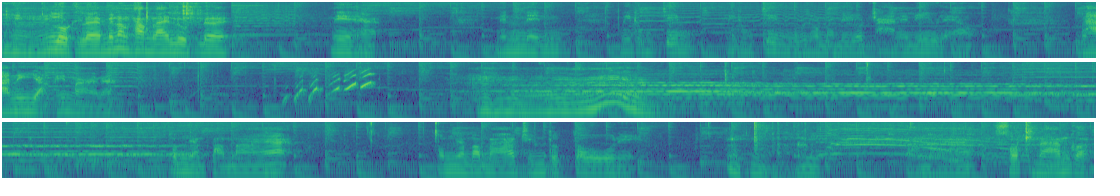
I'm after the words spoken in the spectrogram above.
อื้อหือหลุดเลยไม่ต้องทำอะไรหลุดเลย นี่ฮะ เน้นๆไม่ต้องจิ้มไม่ต้องจิ้มคุณผู้ชมมันมีรสชาติในนี้อยู่แล้ว ร้านนี้อยากให้มานะอื้อหือต้มยำปลาม้า ต้มยำปลาม้าชิ้นโตๆนี่นี่ปลาม้าซดน้ำก่อน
